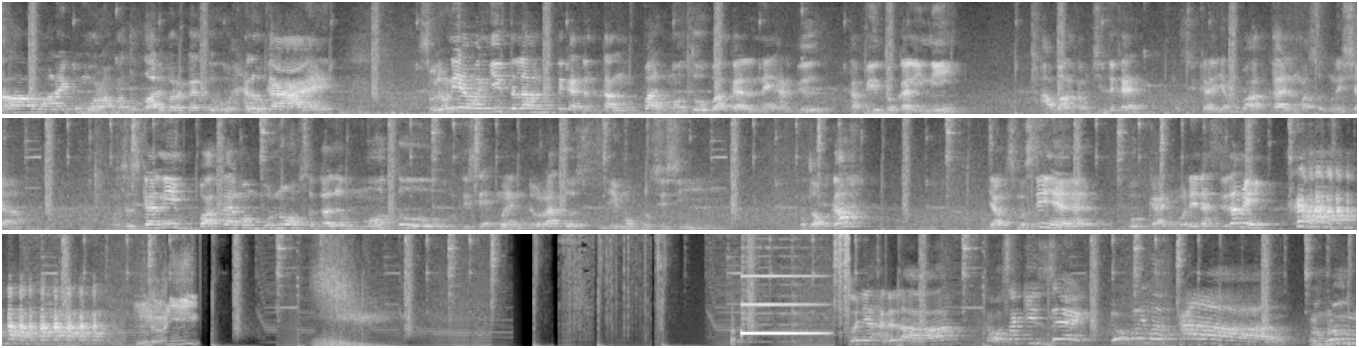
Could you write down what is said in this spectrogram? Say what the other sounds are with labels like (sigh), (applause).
Assalamualaikum warahmatullahi wabarakatuh. Hello guys. Sebelum ni Abang Gim telah menceritakan tentang 4 motor bakal naik harga. Tapi untuk kali ni Abang akan menceritakan motosikal yang bakal masuk Malaysia. Motosikal ni bakal membunuh segala motor di segmen 250cc Motor apakah? Yang semestinya bukan model Nasri Rami (laughs) NANI? Contohnya adalah Kawasaki Z25R Vroom vroom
